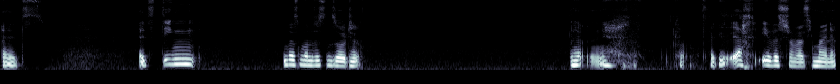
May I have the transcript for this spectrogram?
als, als Ding, was man wissen sollte. Ja, komm, vergiss. Ach, ihr wisst schon, was ich meine.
